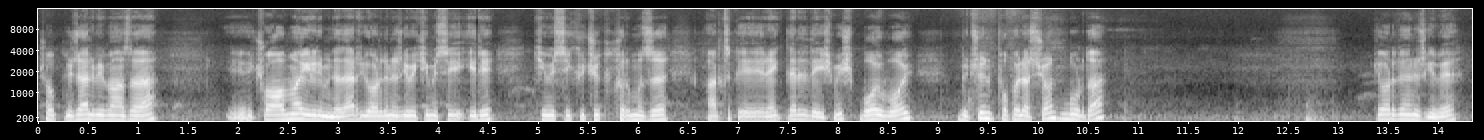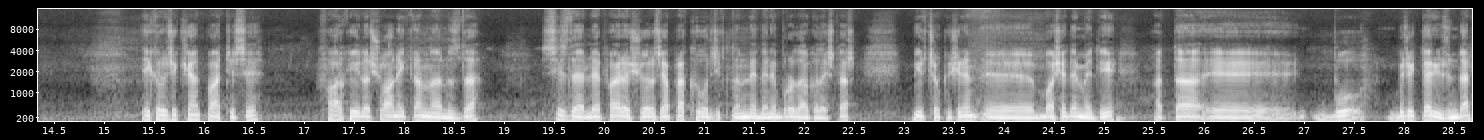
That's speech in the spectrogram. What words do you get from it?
Çok güzel bir manzara. E, çoğalma eğilimindeler. Gördüğünüz gibi kimisi iri, kimisi küçük, kırmızı. Artık e, renkleri de değişmiş. Boy boy. Bütün popülasyon burada. Gördüğünüz gibi Ekolojik Kent Bahçesi farkıyla şu an ekranlarınızda sizlerle paylaşıyoruz. Yaprak kıvırcıklığının nedeni burada arkadaşlar. Birçok kişinin e, baş edemediği hatta e, bu böcekler yüzünden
